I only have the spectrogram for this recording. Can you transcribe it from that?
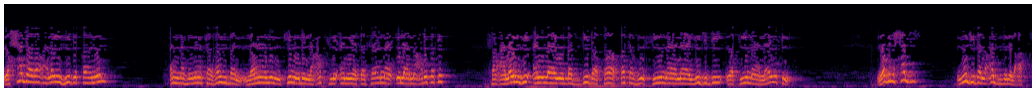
وحجر عليه بقانون أن هناك غيبا لا يمكن للعقل أن يتسامى إلى معرفته فعليه أن لا يبدد طاقته فيما لا يجدي وفيما لا يفيد. وبالحجر وجد العجز للعقل.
